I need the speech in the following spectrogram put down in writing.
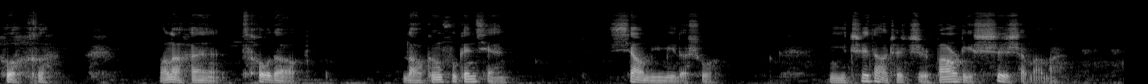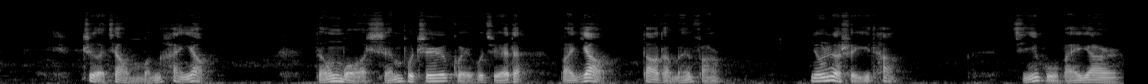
呵呵，王老汉凑到老更夫跟前，笑眯眯的说：“你知道这纸包里是什么吗？”这叫蒙汗药。等我神不知鬼不觉的把药倒到门房，用热水一烫，几股白烟儿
